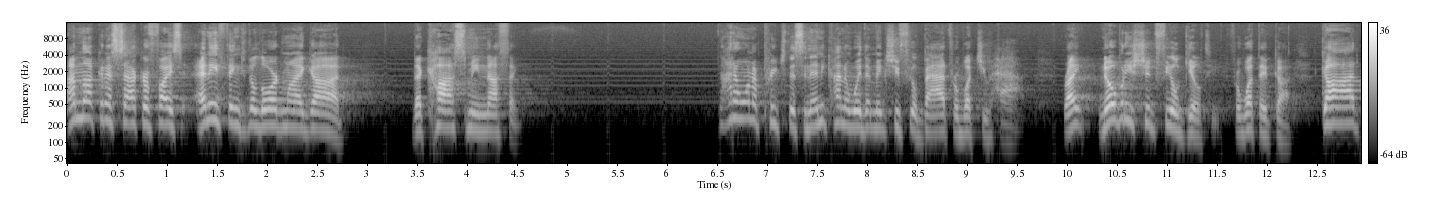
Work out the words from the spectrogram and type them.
I'm not going to sacrifice anything to the Lord my God that costs me nothing. Now, I don't want to preach this in any kind of way that makes you feel bad for what you have, right? Nobody should feel guilty for what they've got. God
